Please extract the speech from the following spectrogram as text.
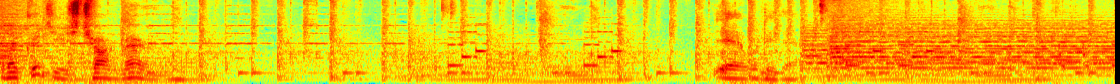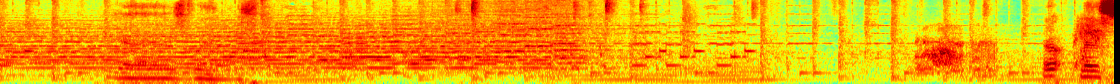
But I could use Charm Arrow. Yep,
